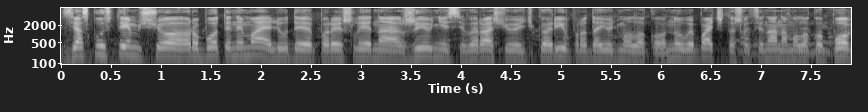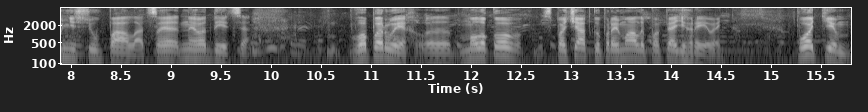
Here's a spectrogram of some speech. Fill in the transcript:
В зв'язку з тим, що роботи немає, люди перейшли на живність, вирощують корів, продають молоко. Ну, ви бачите, що ціна на молоко повністю впала. Це не годиться. Во-первых, е, молоко спочатку приймали по 5 гривень. Потім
